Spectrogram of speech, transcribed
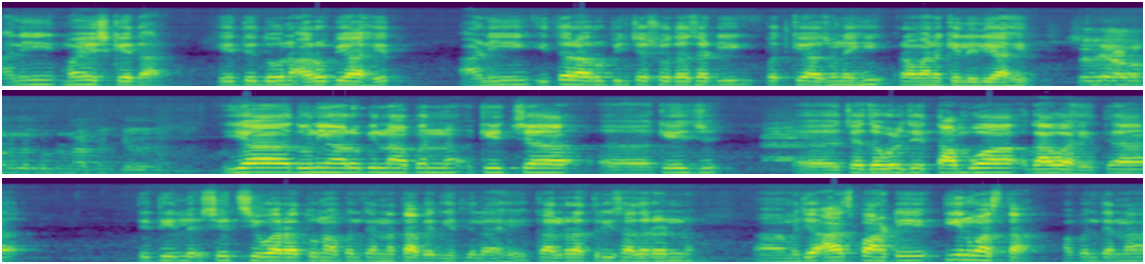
आणि महेश केदार हे ते दोन आरोपी आहेत आणि इतर आरोपींच्या शोधासाठी पथके अजूनही रवाना केलेली आहेत. सर हे आरोपीला कुठून अटक केलं? या दोन्ही आरोपींना आपण केजच्या केज अ, च्या जवळ जे तांबवा गाव आहे त्या तेथील शेत शिवारातून आपण त्यांना ताब्यात घेतलेलं आहे. काल रात्री साधारण म्हणजे आज पहाटे तीन वाजता आपण त्यांना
